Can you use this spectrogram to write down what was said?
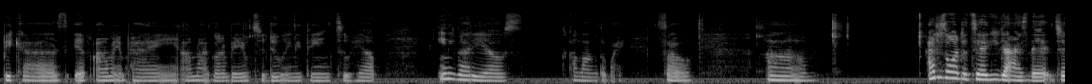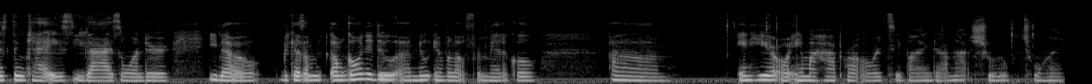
because if I'm in pain, I'm not going to be able to do anything to help anybody else along the way. So, um, I just wanted to tell you guys that just in case you guys wonder, you know, because I'm I'm going to do a new envelope for medical um in here or in my high priority binder. I'm not sure which one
